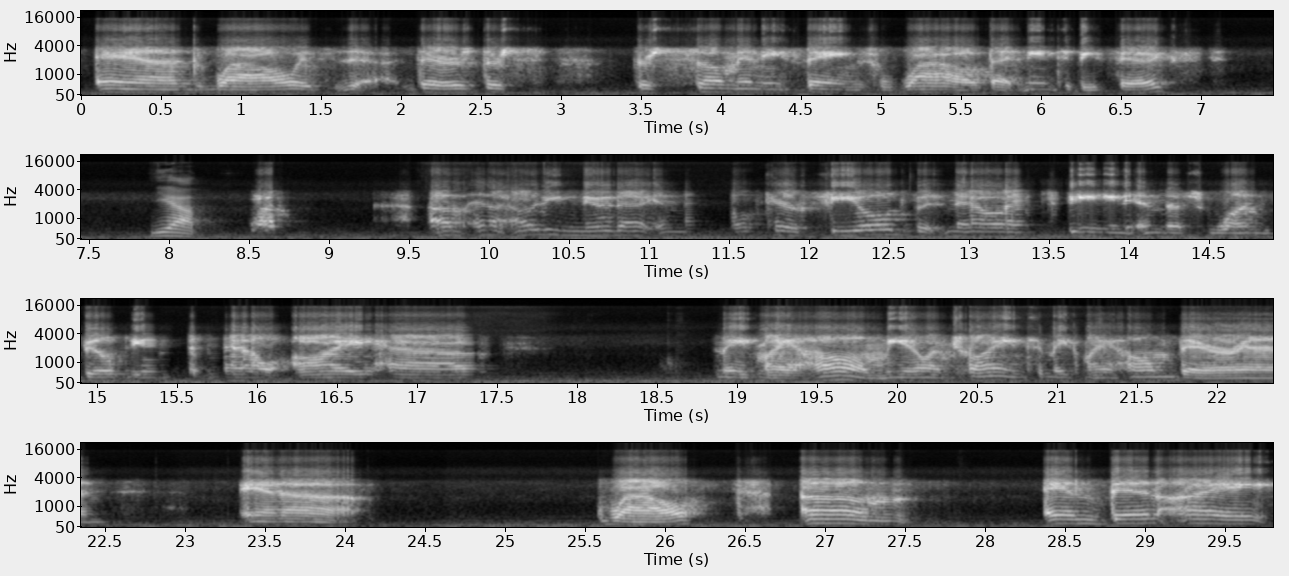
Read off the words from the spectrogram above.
And wow, it's there's there's there's so many things wow that need to be fixed. Yeah. Um, and I already knew that in the healthcare field, but now I'm seeing in this one building that now I have made my home. You know, I'm trying to make my home there, and and uh, wow. Um, and then I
